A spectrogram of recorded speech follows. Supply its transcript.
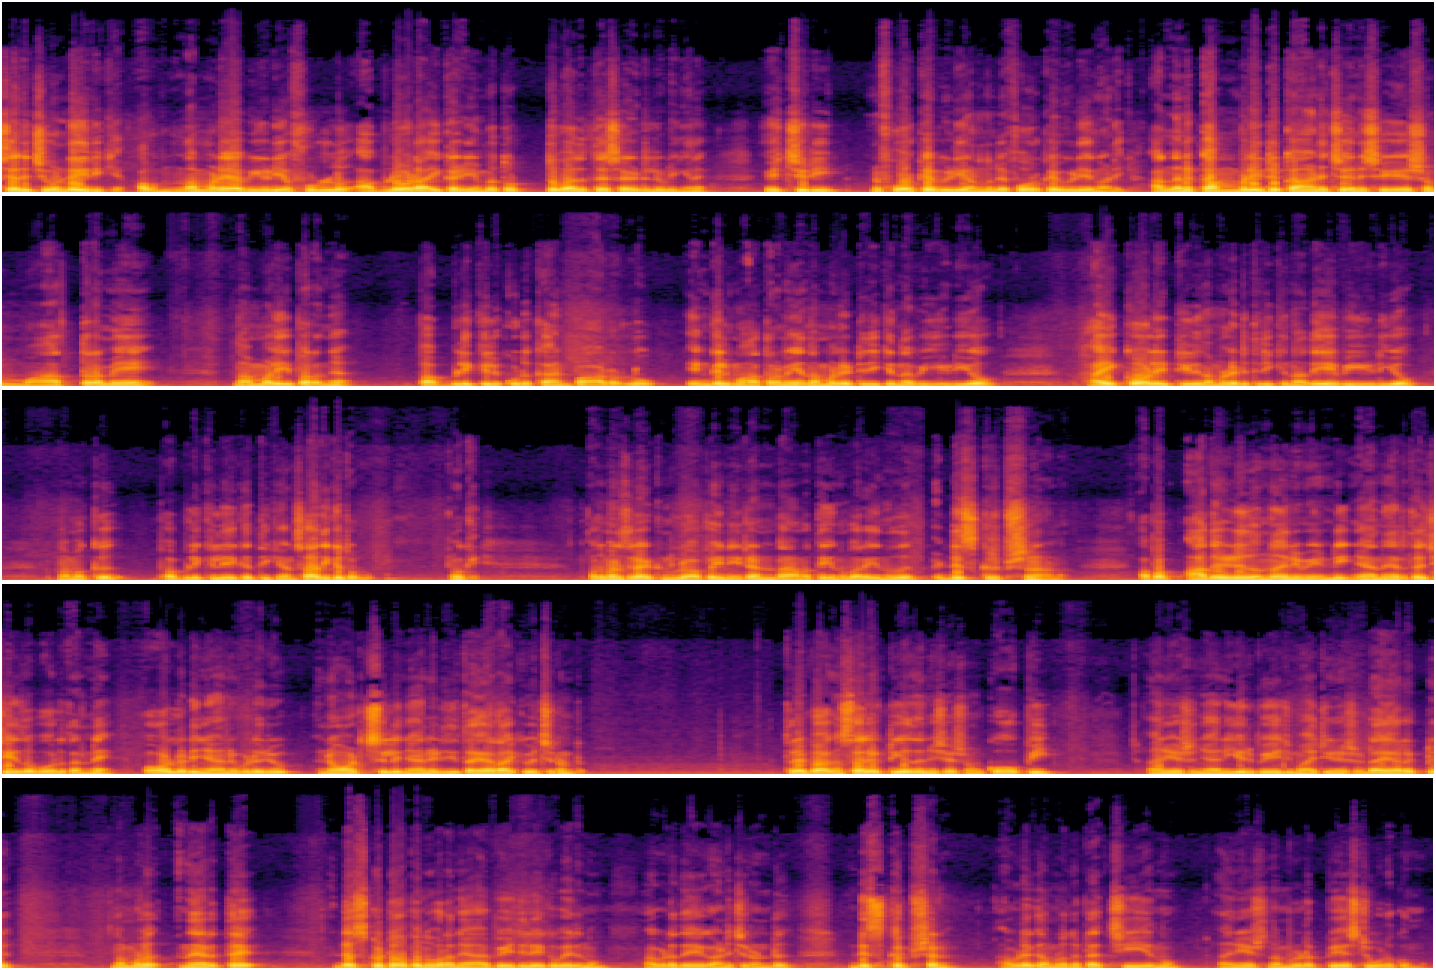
ചലിച്ചുകൊണ്ടേ ഇരിക്കുക അപ്പം നമ്മുടെ ആ വീഡിയോ ഫുള്ള് അപ്ലോഡ് ആയി കഴിയുമ്പോൾ തൊട്ട് വലത്തെ സൈഡിലൂടെ ഇങ്ങനെ എച്ച് ഡി പിന്നെ ഫോർ കെ വീഡിയോ ആണെന്നുണ്ടെങ്കിൽ ഫോർ കെ വീഡിയോ കാണിക്കും. അങ്ങനെ കംപ്ലീറ്റ് കാണിച്ചതിന് ശേഷം മാത്രമേ നമ്മൾ ഈ പറഞ്ഞ പബ്ലിക്കിൽ കൊടുക്കാൻ പാടുള്ളൂ. എങ്കിൽ മാത്രമേ നമ്മൾ ഇട്ടിരിക്കുന്ന വീഡിയോ ഹൈ ക്വാളിറ്റിയിൽ നമ്മൾ എടുത്തിരിക്കുന്ന അതേ വീഡിയോ നമുക്ക് പബ്ലിക്കിലേക്ക് എത്തിക്കാൻ സാധിക്കത്തുള്ളൂ. ഓക്കെ അത് മനസ്സിലായിട്ടുണ്ടല്ലോ. അപ്പോൾ ഇനി രണ്ടാമത്തെ എന്ന് പറയുന്നത് ഡിസ്ക്രിപ്ഷനാണ് അപ്പം അത് എഴുതുന്നതിന് വേണ്ടി ഞാൻ നേരത്തെ ചെയ്ത പോലെ തന്നെ ഓൾറെഡി ഞാൻ ഇവിടെ ഒരു നോട്ട്സിൽ ഞാൻ എഴുതി തയ്യാറാക്കി വെച്ചിട്ടുണ്ട്. ഇത്രയും ഭാഗം സെലക്ട് ചെയ്തതിന് ശേഷം കോപ്പി അതിനുശേഷം ഞാൻ ഈ ഒരു പേജ് മാറ്റിയതിന് ശേഷം ഡയറക്റ്റ് നമ്മൾ നേരത്തെ ഡെസ്ക് ടോപ്പ് എന്ന് പറഞ്ഞ ആ പേജിലേക്ക് വരുന്നു. അവിടെ ദയ കാണിച്ചിട്ടുണ്ട്. ഡിസ്ക്രിപ്ഷൻ അവിടേക്ക് നമ്മളൊന്ന് ടച്ച് ചെയ്യുന്നു. അതിനുശേഷം നമ്മളിവിടെ പേസ്റ്റ് കൊടുക്കുന്നു.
